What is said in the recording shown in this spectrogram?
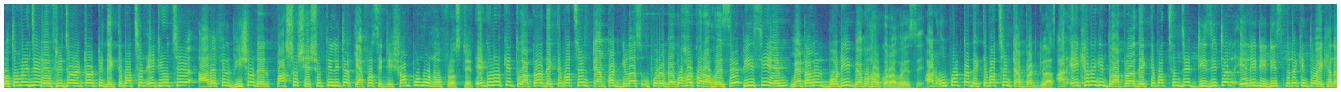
প্রথমে যে রেফ্রিজারেটরটি দেখতে পাচ্ছেন, এটি হচ্ছে আর এফ এল ভিশনের পাঁচশো ছেষট্টি লিটার ক্যাপাসিটি সম্পূর্ণ নো ফ্রস্টেড এগুলোর কিন্তু আপনারা দেখতে পাচ্ছেন টেম্পার্ড গ্লাস উপরে ব্যবহার করা হয়েছে পিসিএম মেটালের বডি ব্যবহার করা হয়েছে। আর উপরটা দেখতে পাচ্ছেন টেম্পার্ড গ্লাস আর এইখানে কিন্তু আপনারা দেখতে পাচ্ছেন যে ডিজিটাল এলইডি ডিসপ্লে কিন্তু এখানে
